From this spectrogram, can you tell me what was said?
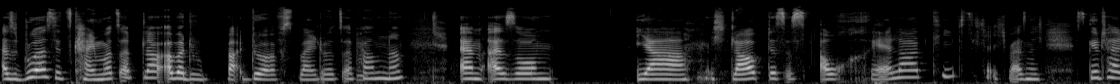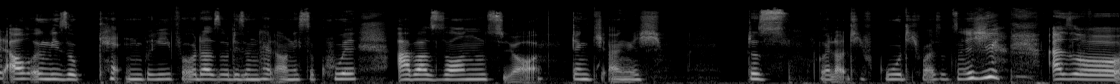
Also du hast jetzt kein WhatsApp, glaub, aber du darfst bald WhatsApp haben, ne? Ähm, also ja, ich glaube, das ist auch relativ sicher. Ich weiß nicht. Es gibt halt auch irgendwie so Kettenbriefe oder so, die sind halt auch nicht so cool. Aber sonst, ja, denke ich eigentlich, das ist relativ gut. Ich weiß jetzt nicht. Also,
